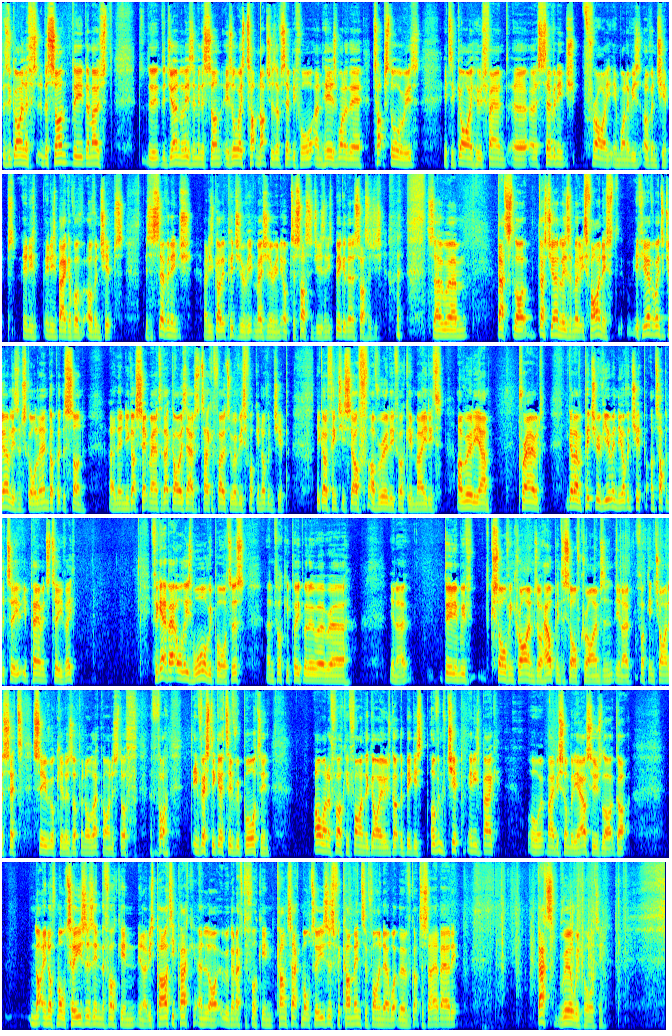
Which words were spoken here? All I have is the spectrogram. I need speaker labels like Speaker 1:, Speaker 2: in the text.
Speaker 1: there's a guy in the, the Sun, the, the most, the, the journalism in the Sun is always top notch, as I've said before. And here's one of their top stories. It's a guy who's found a, seven inch fry in one of his oven chips, in his, in his bag of oven chips. It's a seven inch, and he's got a picture of it measuring up to sausages, and it's bigger than a sausage. so, um, that's like that's journalism at its finest. If you ever went to journalism school and end up at the Sun, and then you got sent round to that guy's house to take a photo of his fucking oven chip, you got to think to yourself, I've really fucking made it. I really am proud. You got to have a picture of you in the oven chip on top of the t- your parents' TV. Forget about all these war reporters and fucking people who are, uh, you know, dealing with solving crimes or helping to solve crimes and you know fucking trying to set serial killers up and all that kind of stuff investigative reporting i want to fucking find the guy who's got the biggest oven chip in his bag or maybe somebody else who's like got not enough Maltesers in the fucking, you know, his party pack, and like we're gonna have to fucking contact Maltesers for comments and find out what they've got to say about it. That's real reporting.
